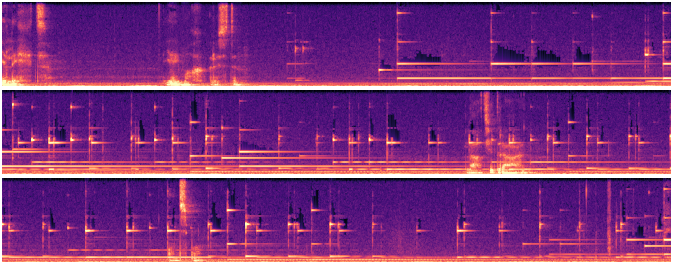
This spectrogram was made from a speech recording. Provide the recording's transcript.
Je ligt. Jij mag rusten. Laat je dragen. Ontspan.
